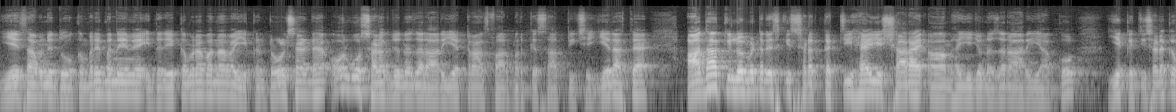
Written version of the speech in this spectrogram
ये सामने दो कमरे बने हुए हैं, इधर एक कमरा बना हुआ है, ये कंट्रोल शेड है, और वो सड़क जो नज़र आ रही है ट्रांसफार्मर के साथ पीछे, ये रास्ता है। आधा किलोमीटर इसकी सड़क कच्ची है, ये शारा आम है, ये जो नज़र आ रही है आपको, ये कच्ची सड़क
